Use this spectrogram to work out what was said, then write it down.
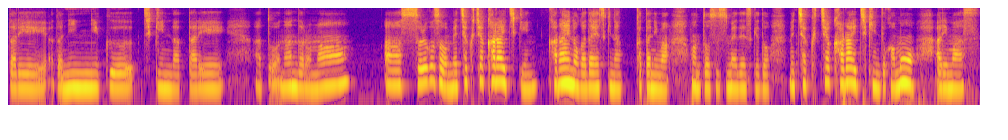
たりあとニンニクチキンだったりあとは何だろうな。あそれこそめちゃくちゃ辛いチキン。辛いのが大好きな方には本当おすすめですけどめちゃくちゃ辛いチキンとかもあります。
